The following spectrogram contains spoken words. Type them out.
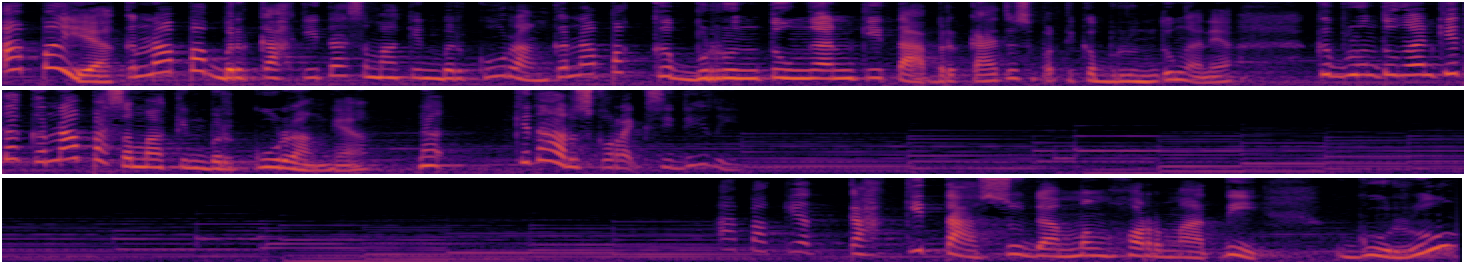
apa ya? Kenapa berkah kita semakin berkurang? Kenapa keberuntungan kita berkah itu seperti keberuntungan ya? Keberuntungan kita kenapa semakin berkurang ya? Nah, kita harus koreksi diri. Apakah kita sudah menghormati guru?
